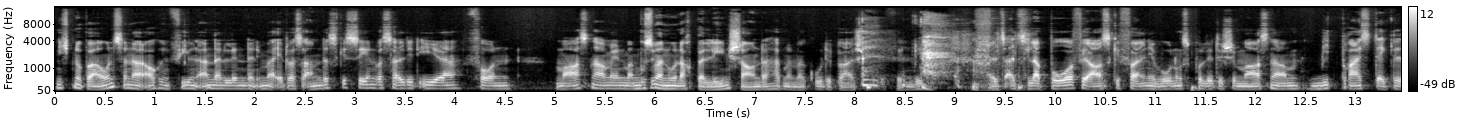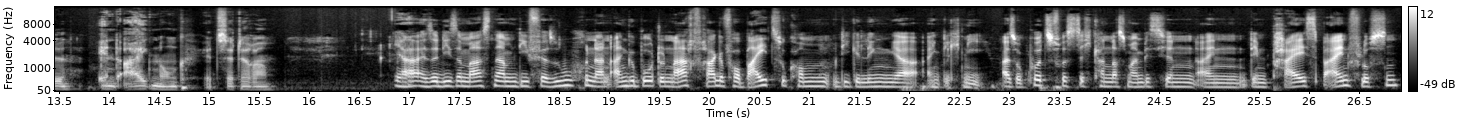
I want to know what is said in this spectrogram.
nicht nur bei uns, sondern auch in vielen anderen Ländern immer etwas anders gesehen. Was haltet ihr von Maßnahmen, man muss immer nur nach Berlin schauen, da hat man immer gute Beispiele, finde ich. Als, als Labor für ausgefallene wohnungspolitische Maßnahmen, Mietpreisdeckel, Enteignung etc. Ja, also diese Maßnahmen, die versuchen, an Angebot und Nachfrage vorbeizukommen, die gelingen ja eigentlich nie. Also kurzfristig kann das mal ein bisschen einen, den Preis beeinflussen,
